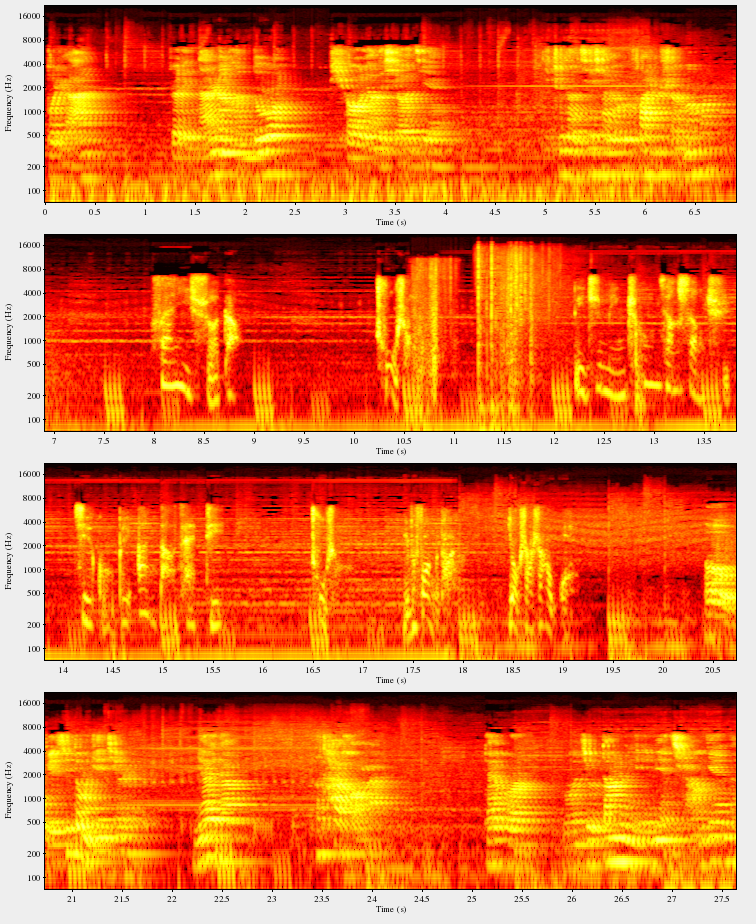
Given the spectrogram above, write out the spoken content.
不然，这里男人很多，漂亮的小姐，你知道接下来会发生什么吗？翻译说道。畜生！李志明冲将上去，结果被按倒在地。畜生！你们放了他，要杀杀我！哦，别激动，年轻人，你爱他，那太好了。待会儿。我就当着你的面强奸他，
